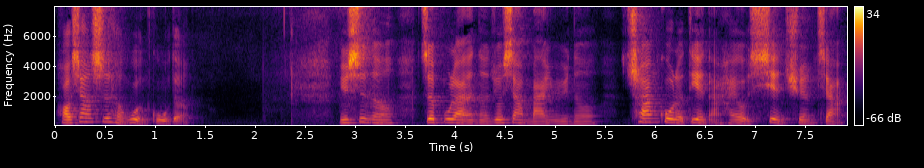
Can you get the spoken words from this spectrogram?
好像是很稳固的。于是呢，这布莱恩呢就像鳗鱼呢，穿过了电缆还有线圈架，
